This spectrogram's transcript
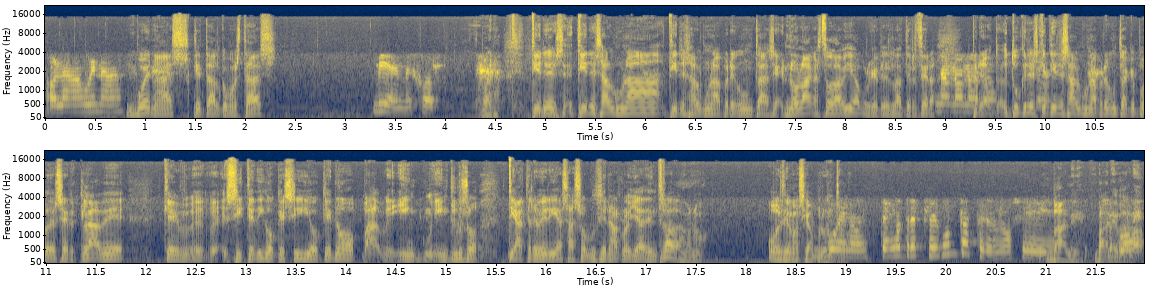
Hola, buenas. Buenas, ¿qué tal? ¿Cómo estás? Bien, mejor. Bueno, ¿tienes, ¿tienes, alguna, ¿tienes alguna pregunta? No la hagas todavía porque eres la tercera. No, no, no, pero. ¿tú crees que tienes alguna pregunta que puede ser clave? Que eh, si te digo que sí o que no, incluso te atreverías a solucionarlo ya de entrada o no? ¿O es demasiado pronto? Bueno, tengo tres preguntas, pero no sé Vale, vale, cómo, vale.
